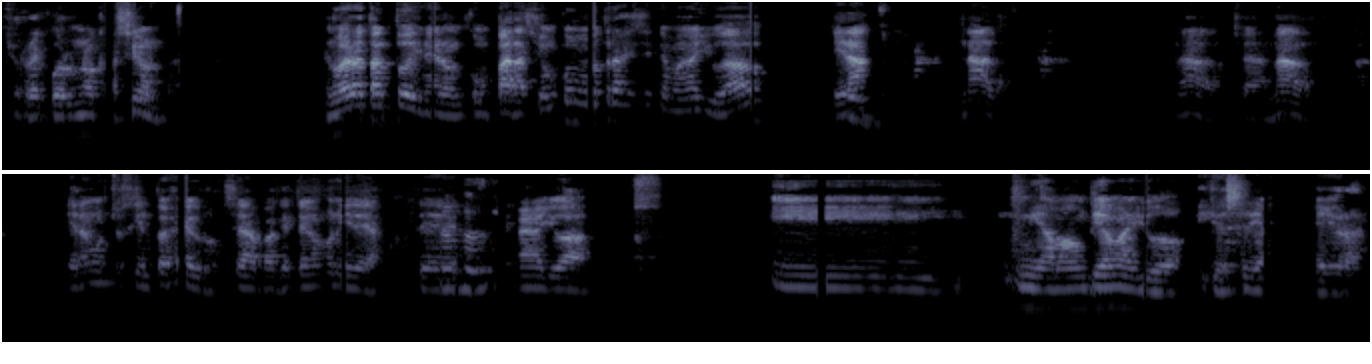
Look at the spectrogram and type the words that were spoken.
yo recuerdo una ocasión, no era tanto dinero, en comparación con otras veces que me han ayudado, era nada. Nada, o sea, nada. Eran 800 euros, o sea, para que tengas una idea de Ajá. que me han ayudado. Y, y mi mamá un día me ayudó y yo ese día me a llorar.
